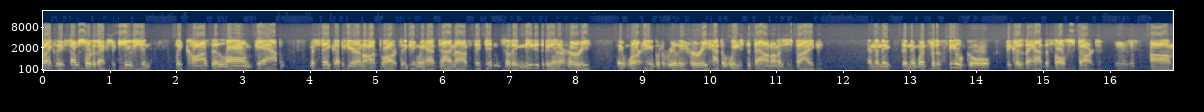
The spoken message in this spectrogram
frankly, some sort of execution that caused a long gap. Mistake up here on our part, thinking we had timeouts. They didn't, so they needed to be in a hurry. They weren't able to really hurry. Had to waste it down on a spike, and then they then they went for the field goal because they had the false start. Mhm. Um,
